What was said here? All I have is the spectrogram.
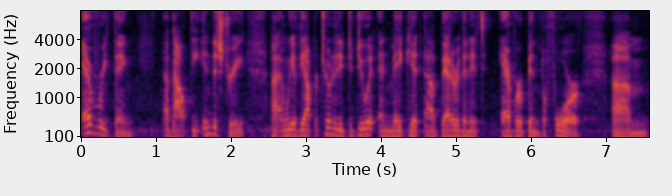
everything about the industry, uh, and we have the opportunity to do it and make it uh, better than it's ever been before. Um,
